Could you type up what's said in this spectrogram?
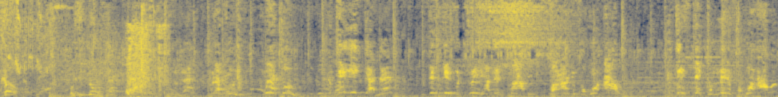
What you doing, man? What I doing? What I doing? I can't eat that, man. This just for three. I've been bobbing behind you for one hour. You can't stay committed for one hour?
